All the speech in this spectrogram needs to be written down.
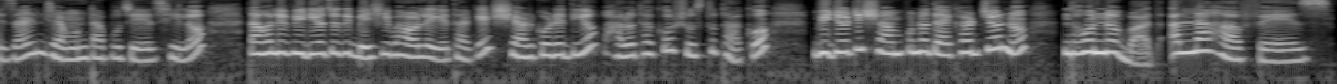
ডিজাইন যেমন টাপু চেয়েছিল। তাহলে ভিডিও যদি বেশি ভালো লেগে থাকে শেয়ার করে দিও। ভালো থাকো, সুস্থ থাকো। ভিডিওটি সম্পূর্ণ দেখার জন্য ধন্যবাদ। আল্লাহ হাফেজ।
